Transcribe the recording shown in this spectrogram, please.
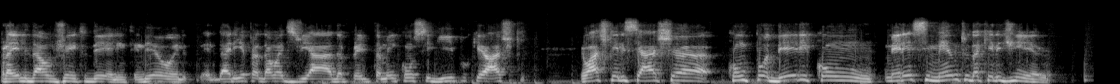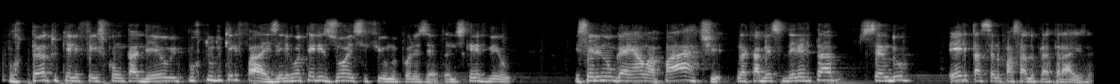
para ele dar o jeito dele, entendeu? Ele, ele daria para dar uma desviada, para ele também conseguir, porque eu acho que eu acho que ele se acha com poder e com merecimento daquele dinheiro. Por tanto que ele fez com o Tadeu e por tudo que ele faz. Ele roteirizou esse filme, por exemplo, ele escreveu. E se ele não ganhar uma parte, na cabeça dele ele tá sendo. Ele tá sendo passado para trás, né?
